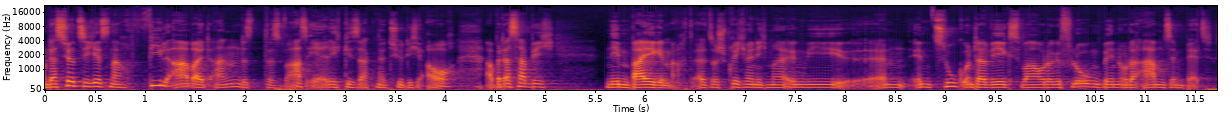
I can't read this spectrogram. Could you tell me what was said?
Und das hört sich jetzt nach viel Arbeit an, das, das war es ehrlich gesagt natürlich auch, aber das habe ich nebenbei gemacht. Also sprich, wenn ich mal irgendwie ähm, im Zug unterwegs war oder geflogen bin oder abends im Bett.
